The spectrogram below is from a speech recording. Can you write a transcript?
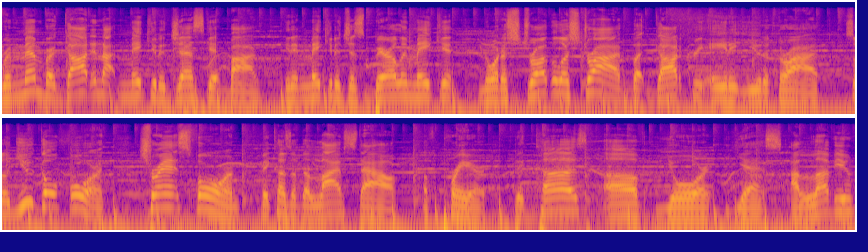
Remember, God did not make you to just get by, He didn't make you to just barely make it, nor to struggle or strive, but God created you to thrive. So you go forth, transformed because of the lifestyle of prayer, because of your yes. I love you.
